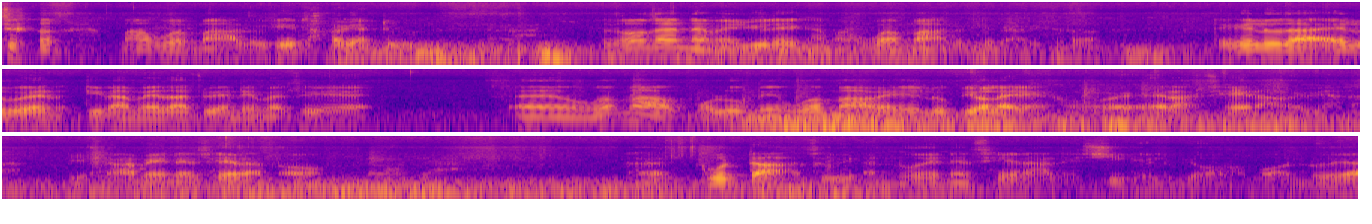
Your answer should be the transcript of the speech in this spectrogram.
ဆိုတော့မဝက်မလို့ဖြစ်သွားပြန်သူအကောင်းစားနာမည်ရွေးလိုက်ခါမှာဝက်မလို့ဖြစ်သွားပြီဆိုတော့တကယ်လို့သာအဲ့လိုပဲဒီနာမည်သာတွဲနေမှာဆိုရင်အဲဝက်မမလို့မင်းဝက်မပဲလို့ပြောလိုက်ရင်ဟောအဲ့ဒါဆဲတာပဲဗျာဒါဒီနာမည်နဲ့ဆဲတာနော် အဲကုတ္တဆိုပြီးအနွယ်နဲ့ဆဲတာလည်းရှိတယ်လို့ပြောတာပေါ့အနွယ်က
